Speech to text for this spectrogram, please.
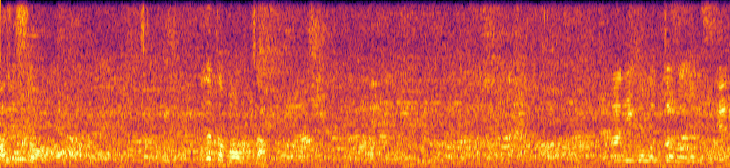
맛있어. 이거 더 먹어보자. 난 이거 먼저 먹어볼게.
